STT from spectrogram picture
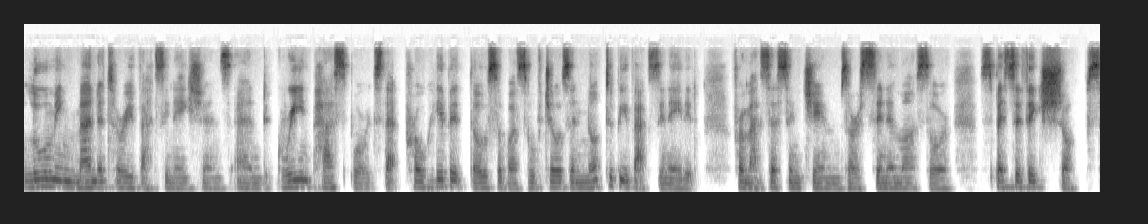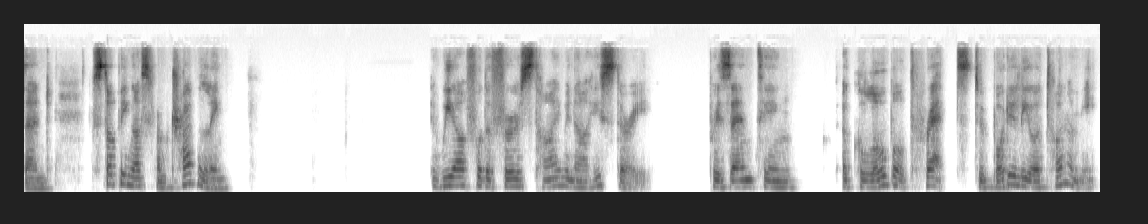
looming mandatory vaccinations and green passports that prohibit those of us who've chosen not to be vaccinated from accessing gyms or cinemas or specific shops and stopping us from traveling. We are, for the first time in our history, presenting a global threat to bodily autonomy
